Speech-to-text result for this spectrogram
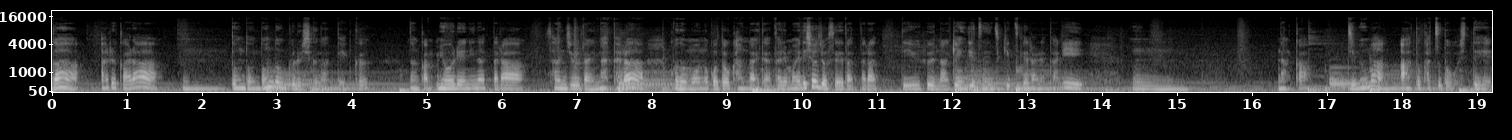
があるからうんどんどんどんどん苦しくなっていく。なんか妙齢になったら30代になったら子供のことを考えて当たり前でしょ女性だったらっていう風な現実に突きつけられたり。うんなんか自分はアート活動をして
